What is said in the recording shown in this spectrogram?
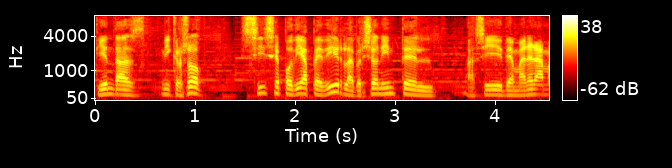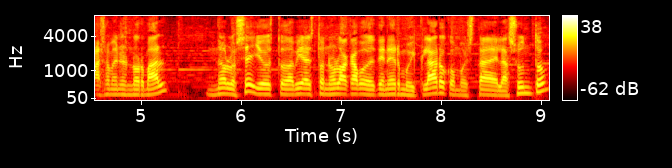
tiendas Microsoft, sí se podía pedir la versión Intel así de manera más o menos normal. No lo sé, yo todavía esto no lo acabo de tener muy claro cómo está el asunto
